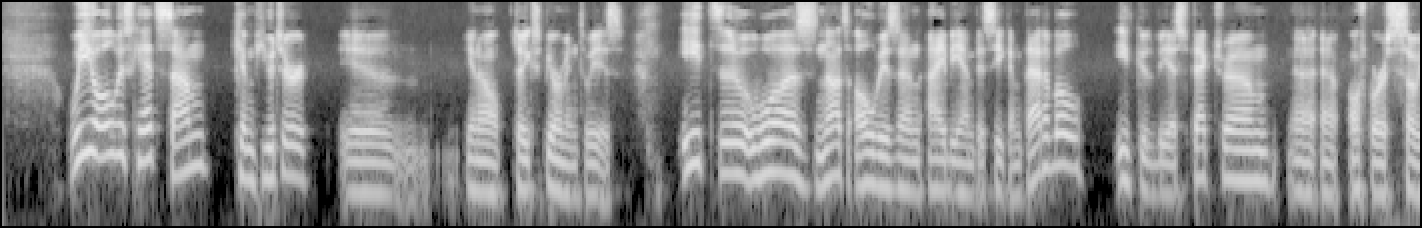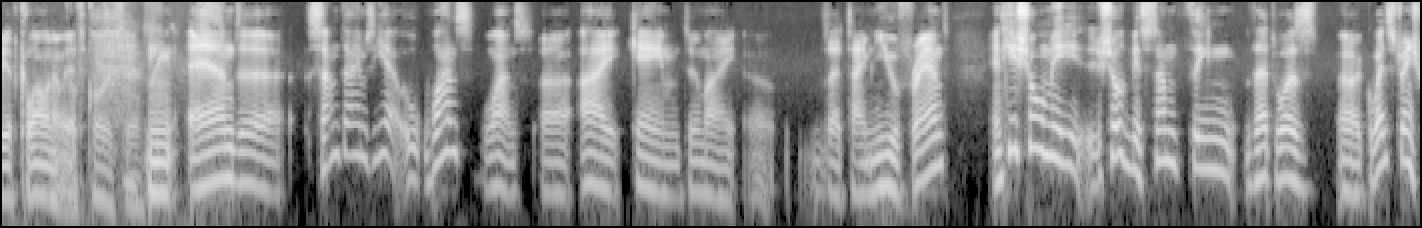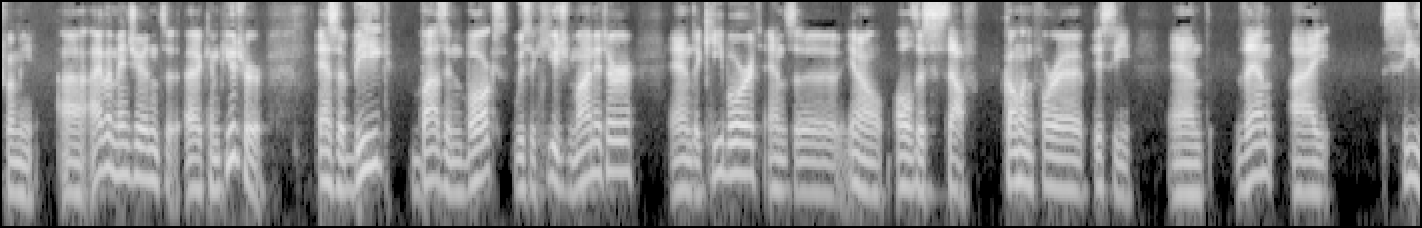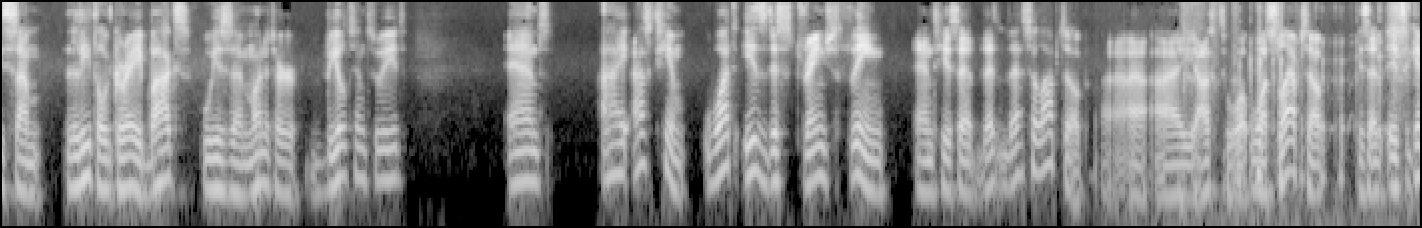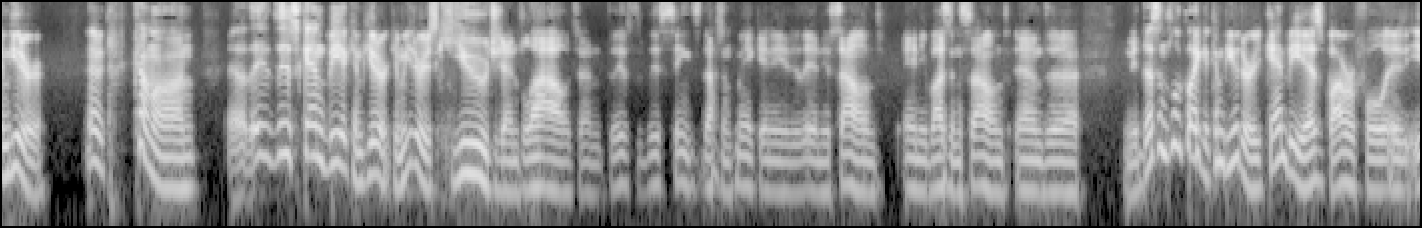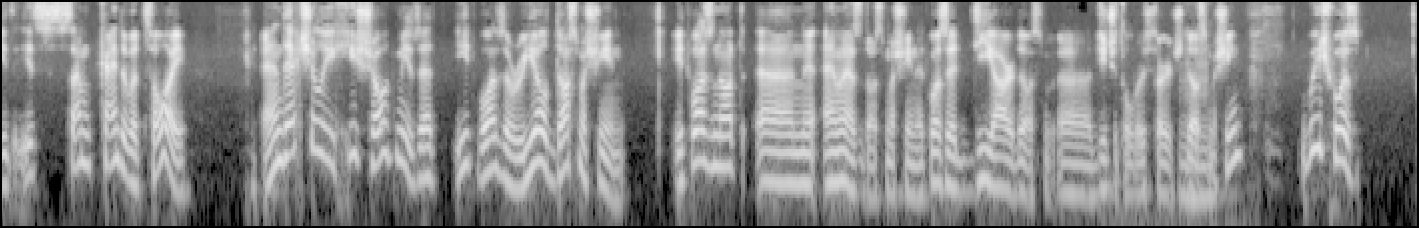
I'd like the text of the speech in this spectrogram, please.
we always had some computer, uh, you know, to experiment with. It was not always an IBM PC compatible. It could be a Spectrum, uh, uh, of course, Soviet clone of it. Of course, yes. Mm, and uh, sometimes, yeah, once, once uh, I came to my uh, that time new friend, and he showed me showed me something that was uh, quite strange for me. Uh, I've mentioned a computer as a big buzzing box with a huge monitor and a keyboard and uh, you know all this stuff common for a PC. And then I see some little gray box with a monitor built into it. And I asked him, what is this strange thing? And he said, that, that's a laptop. I, I asked, what, what's laptop? He said, it's a computer. Uh, come on. Uh, this can't be a computer. Computer is huge and loud, and this this thing doesn't make any any sound, any buzzing sound, and uh, it doesn't look like a computer. It can't be as powerful. It, it, it's some kind of a toy. And actually, he showed me that it was a real DOS machine. It was not an MS DOS machine. It was a DR DOS, uh, digital research DOS machine, which was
